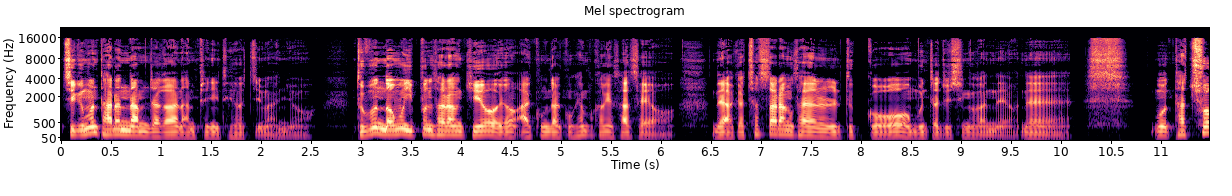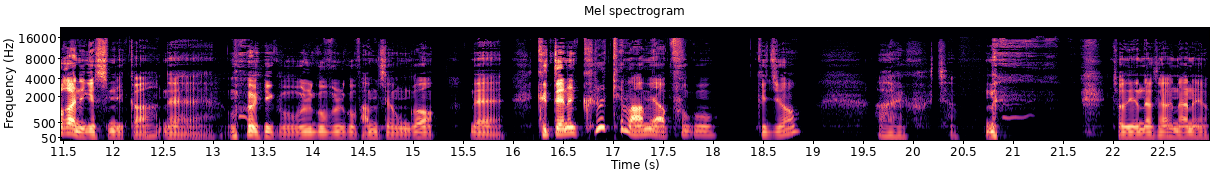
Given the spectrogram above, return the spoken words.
지금은 다른 남자가 남편이 되었지만요. 두 분 너무 이쁜 사랑 귀여워요. 알콩달콩 행복하게 사세요. 네, 아까 첫사랑 사연을 듣고 문자 주신 것 같네요. 네. 뭐 다 추억 아니겠습니까? 네. 이거 울고불고 밤새운 거. 네. 그때는 그렇게 마음이 아프고 그죠? 아이고 참. 네. 저도 옛날 생각나네요.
